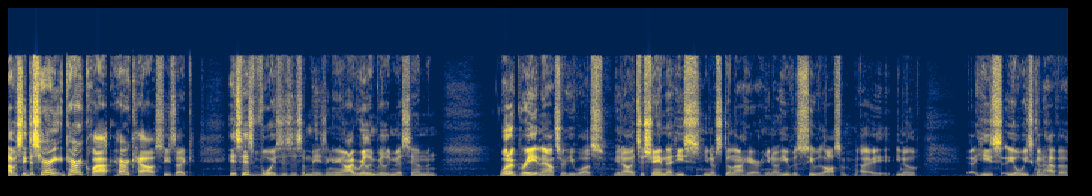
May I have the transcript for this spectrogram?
Obviously, just hearing Harry Cla- Harry Kalas, he's like, his his voice is just amazing. You know, I really really miss him, and what a great announcer he was. You know, it's a shame that he's you know still not here. You know, he was he was awesome. I you know. He's always gonna have a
